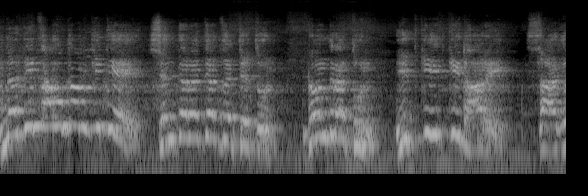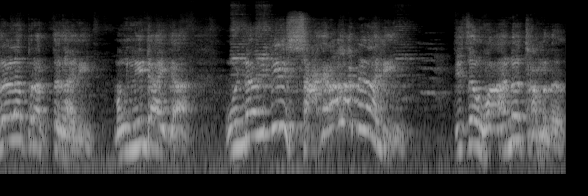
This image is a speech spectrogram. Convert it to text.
नदीचा उगम किती आहे? शंकराच्या जटेतून डोंगरातून इतकी इतकी धार आहे. सागराला प्राप्त झाली. मग नीट आहे का उन्नती सागराला मिळाली. तिचं वाहन थांबलं.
